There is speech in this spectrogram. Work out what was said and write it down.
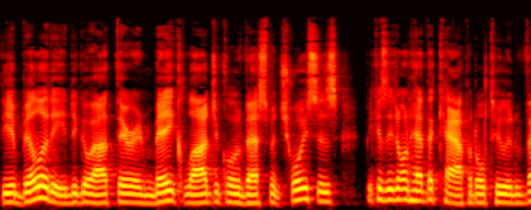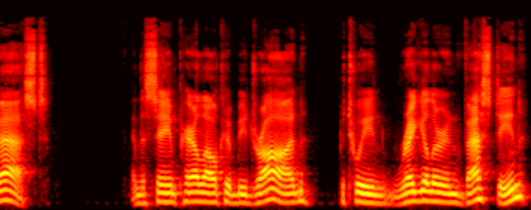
the ability to go out there and make logical investment choices because they don't have the capital to invest. And the same parallel could be drawn between regular investing,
